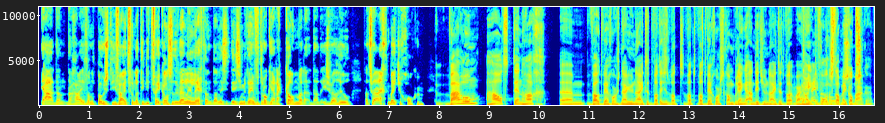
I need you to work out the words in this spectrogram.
Ja, dan, dan ga je van het positief uit, van dat hij die twee kansen er wel in legt. Dan, dan is, het- is hij meteen vertrokken. Ja, dat kan, maar dat, dat, is wel heel, dat is wel echt een beetje gokken. Waarom haalt Ten Hag ehm, Wout Weghorst naar United? Wat is het wat, wat, wat Weghorst kan brengen aan dit United, waar, waar Nou, hij nee, de volgende stap mee kan maken?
